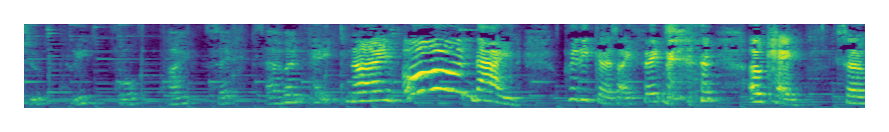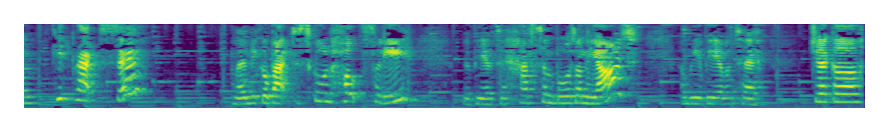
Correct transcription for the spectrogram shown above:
two, three, four, five, six, seven, eight, nine. Oh, nine. Pretty good, I think. okay. So keep practicing. When we go back to school, hopefully, we'll be able to have some balls on the yard and we'll be able to juggle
